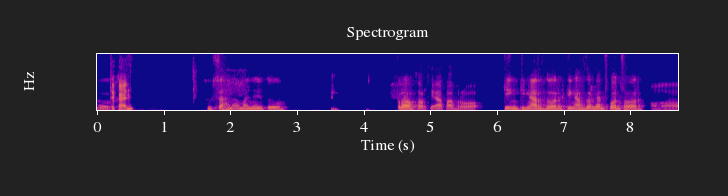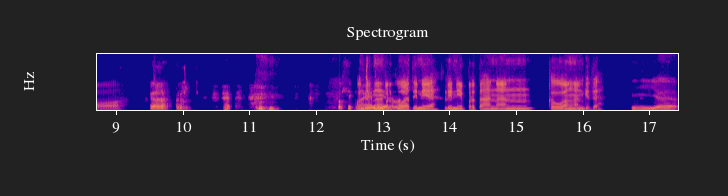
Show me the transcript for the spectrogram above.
Oh. Itu kan? Susah namanya itu. Bro. Sponsor siapa, Bro? King King Arthur. King Arthur kan sponsor. Oh. Untuk memperkuat ini ya, lini pertahanan keuangan kita. Iya.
